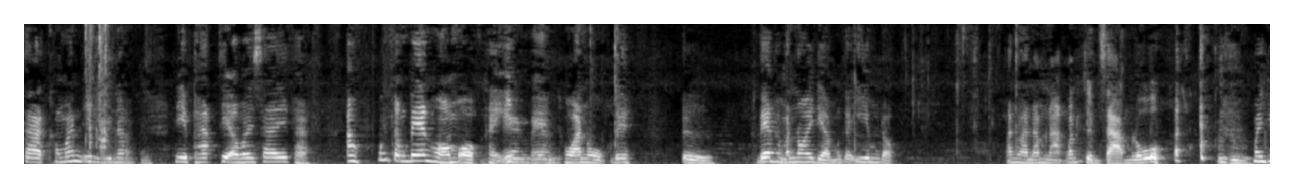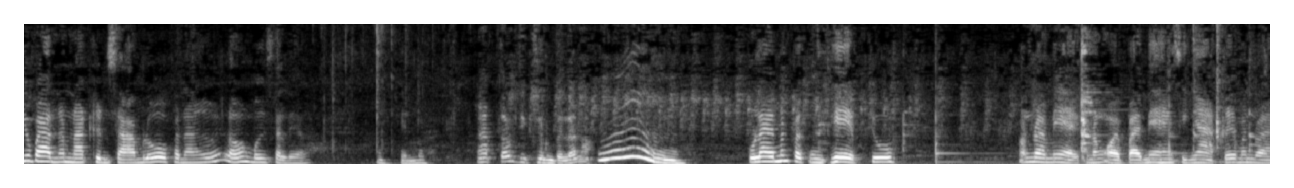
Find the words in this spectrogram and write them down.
ชาติของมันอีหลีเนาะนี่พักที่เอาไว้ใส่ค่ะ เอ้ามึงต้องแบ่งหอมออกให้แบอีกงแบงหัวโหนกเด้เออ แบ่งให้มันน้อยเดียวมันก็อิ่มดอก มันว่าน้ำหนักมันขึ้นสามโลมาอยู่บ้านน้ำหนักขึ้นสามโลพะนะเอ้ยร้องเบิ่งซะแล้วอืมเห็นบ่นับต้องจิขึ้นไปแล้วเนาะอืมกูไล่มันไปกรุงเทพจูมันว่าแม่น้องอ่อยไปแม่แห่งสิยากเด้อมันว่า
